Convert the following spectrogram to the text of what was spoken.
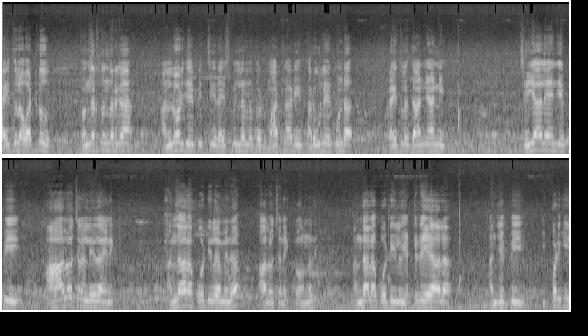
రైతుల వడ్లు తొందర తొందరగా అన్లోడ్ చేపించి రైస్ మిల్లర్లతో మాట్లాడి తరుగు లేకుండా రైతుల ధాన్యాన్ని చేయాలి అని చెప్పి ఆలోచన లేదు ఆయనకి. అందాల పోటీల మీద ఆలోచన ఎక్కువ ఉన్నది. అందాల పోటీలు ఎట్ట చేయాలా అని చెప్పి ఇప్పటికీ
